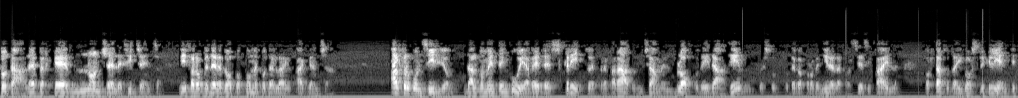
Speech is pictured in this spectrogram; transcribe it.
totale perché non c'è l'esigenza. Vi farò vedere dopo come poterla agganciare. Altro consiglio, dal momento in cui avete scritto e preparato diciamo, il blocco dei dati, questo poteva provenire da qualsiasi file portato dai vostri clienti,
